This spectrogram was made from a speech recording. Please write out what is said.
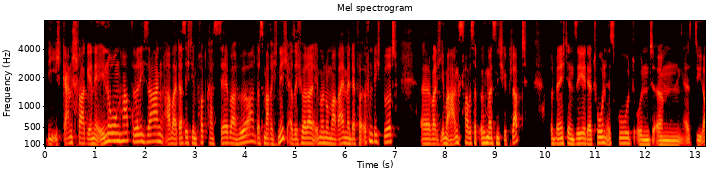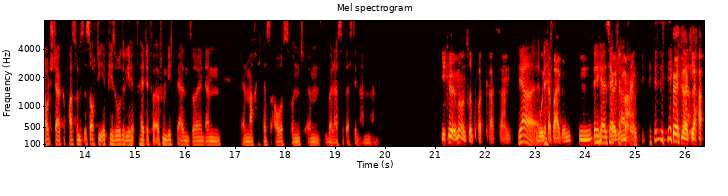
die ich ganz stark in Erinnerung habe, würde ich sagen. Aber dass ich den Podcast selber höre, das mache ich nicht. Also ich höre da immer nur mal rein, wenn der veröffentlicht wird, äh, weil ich immer Angst habe, es hat irgendwas nicht geklappt. Und wenn ich dann sehe, der Ton ist gut und ähm, die Lautstärke passt und es ist auch die Episode, die hätte veröffentlicht werden sollen, dann dann mache ich das aus und ähm, überlasse das den anderen. Ich höre immer unsere Podcasts an, ja, wo ich dabei bin. Hm, ja, ist ja klar. ist ja klar.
